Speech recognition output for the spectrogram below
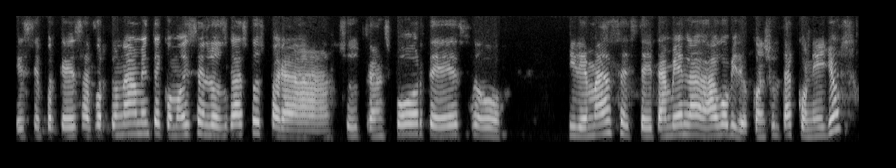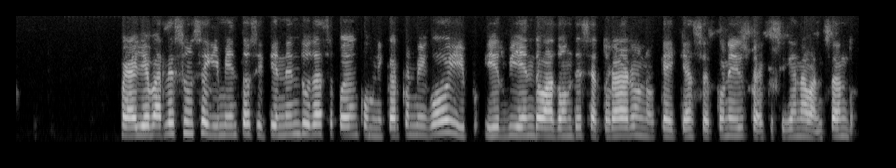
este, porque desafortunadamente, como dicen, los gastos para su transporte, eso y demás, este, también la hago videoconsulta con ellos para llevarles un seguimiento. Si tienen dudas, se pueden comunicar conmigo y ir viendo a dónde se atoraron o qué hay que hacer con ellos para que sigan avanzando.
